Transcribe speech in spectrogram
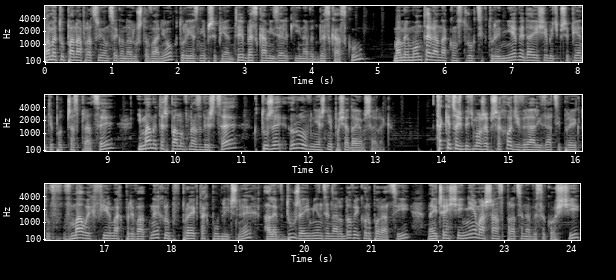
Mamy tu pana pracującego na rusztowaniu, który jest nieprzypięty, bez kamizelki i nawet bez kasku. Mamy montera na konstrukcji, który nie wydaje się być przypięty podczas pracy. I mamy też panów na zwyżce, którzy również nie posiadają szelek. Takie coś być może przechodzi w realizacji projektów w małych firmach prywatnych lub w projektach publicznych, ale w dużej międzynarodowej korporacji najczęściej nie ma szans pracy na wysokości,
